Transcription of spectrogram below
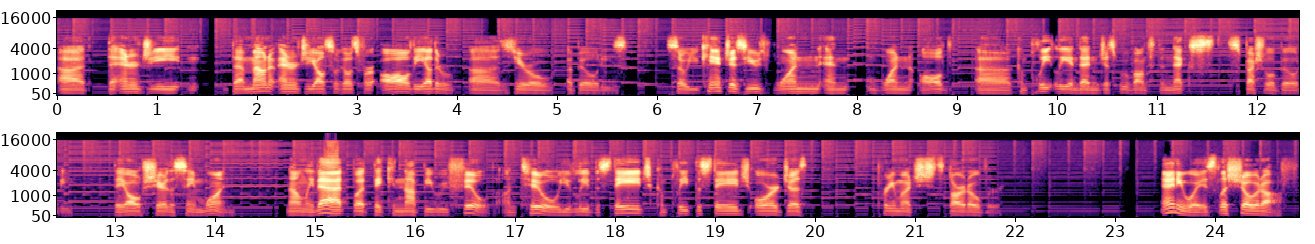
Uh, the energy, the amount of energy also goes for all the other uh, Zero abilities. So you can't just use one and one all uh, completely and then just move on to the next special ability. They all share the same one. Not only that, but they cannot be refilled until you leave the stage, complete the stage, or just pretty much start over. Anyways, let's show it off.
